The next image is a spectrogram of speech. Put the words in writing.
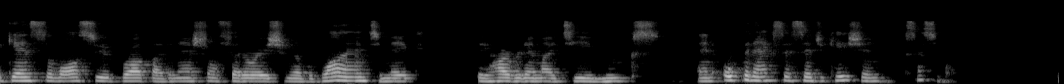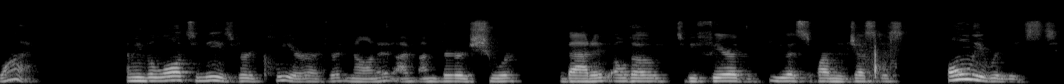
against a lawsuit brought by the National Federation of the Blind to make the Harvard MIT MOOCs and open access education accessible. Why? I mean, the law to me is very clear. I've written on it. I'm, I'm very sure about it. Although, to be fair, the US Department of Justice only released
